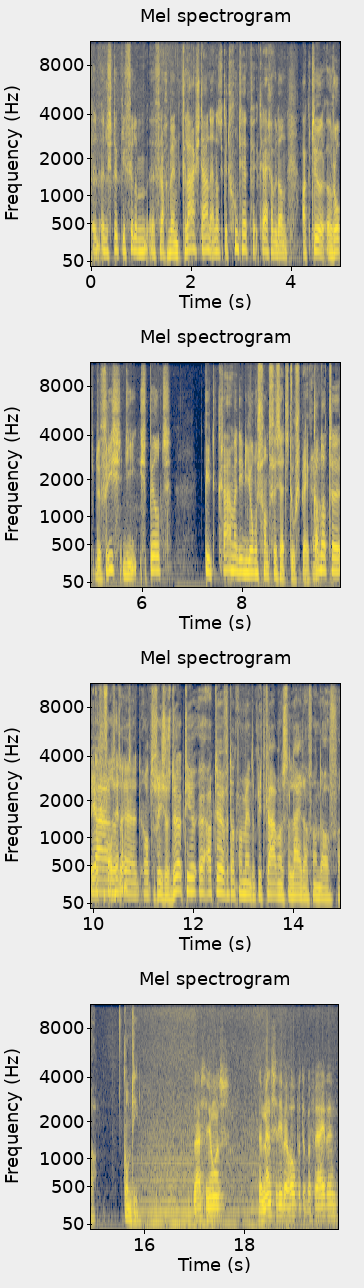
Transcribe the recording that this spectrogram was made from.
een, een stukje filmfragment klaarstaan. En als ik het goed heb, krijgen we dan acteur Rob de Vries. Die speelt Piet Kramer die de jongens van het verzet toespreekt. Kan ja. dat uh, ja, het geval dat, zijn? Uh, Rob de Vries was de acteur van dat moment... en Piet Kramer was de leider van de overval. Komt-ie. Luister jongens. De mensen die wij hopen te bevrijden...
